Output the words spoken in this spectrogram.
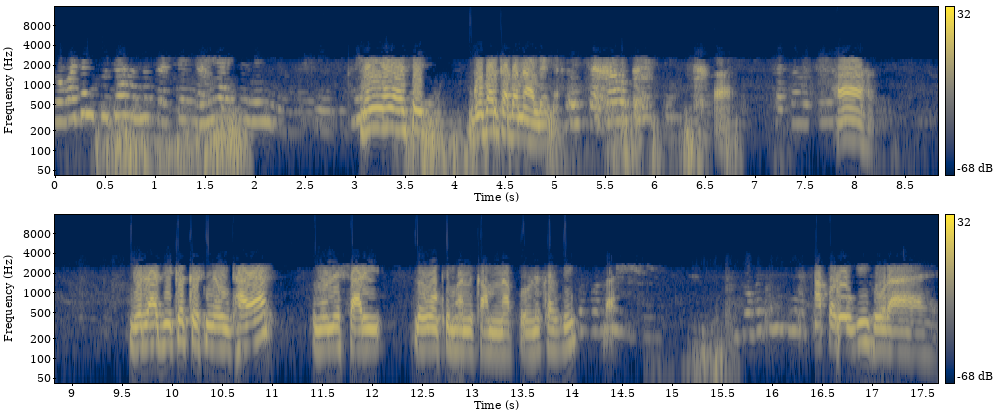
गोवर्धन पूजा हम लोग करते हैं। नहीं ऐसे है। ऐसे गोबर का बना लेना। हाँ। है। हाँ हाँ। गिरिराज जी को कृष्ण ने उठाया। उन्होंने सारी लोगों की मनोकामना पूर्ण कर दी। बस आप रोगी हो रहा है।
